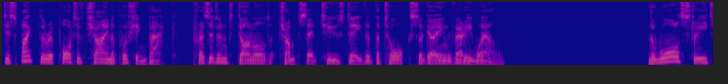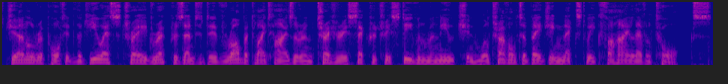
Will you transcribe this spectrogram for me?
Despite the report of China pushing back, President Donald Trump said Tuesday that the talks are going very well. The Wall Street Journal reported that U.S. Trade Representative Robert Lighthizer and Treasury Secretary Steven Mnuchin will travel to Beijing next week for high-level talks.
